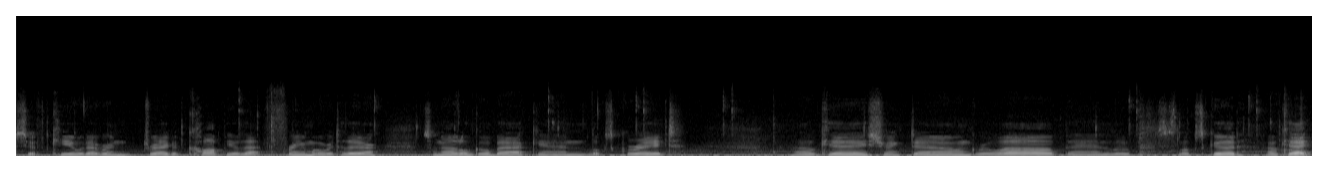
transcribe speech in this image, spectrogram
shift key or whatever and drag a copy of that frame over to there. So now it'll go back and looks great. Okay shrink down grow up and loop. This looks good. Okay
